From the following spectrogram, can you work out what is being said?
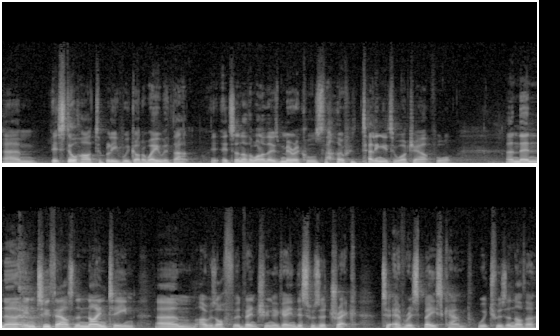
Um, it's still hard to believe we got away with that. It's another one of those miracles that I was telling you to watch out for. And then uh, in 2019, um, I was off adventuring again. This was a trek to Everest Base Camp, which was another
